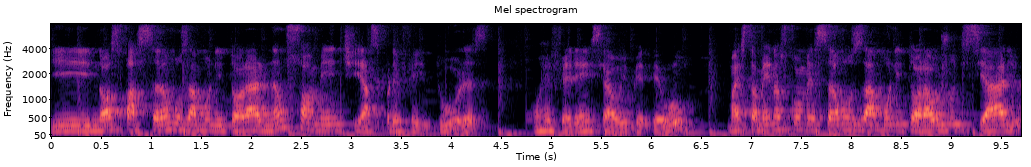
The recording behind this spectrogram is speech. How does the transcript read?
e nós passamos a monitorar não somente as prefeituras com referência ao IPTU, mas também nós começamos a monitorar o judiciário.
